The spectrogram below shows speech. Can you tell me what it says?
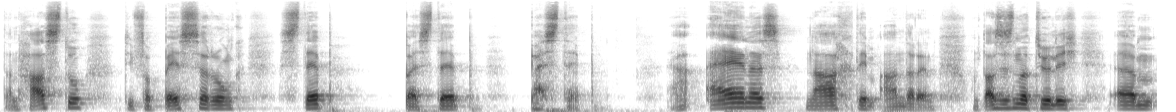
dann hast du die Verbesserung Step by Step by Step. Ja, eines nach dem anderen. Und das ist natürlich ähm,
